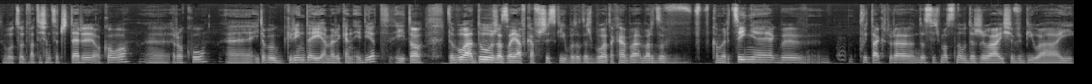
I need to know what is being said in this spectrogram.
to było co, 2004 około y, roku y, i to był Green Day American Idiot i to, to była duża zajawka wszystkich, bo to też była taka bardzo komercyjnie jakby płyta, która dosyć mocno uderzyła i się wybiła i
